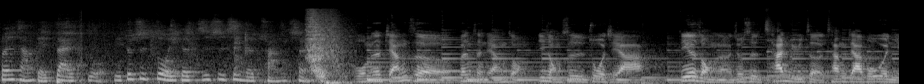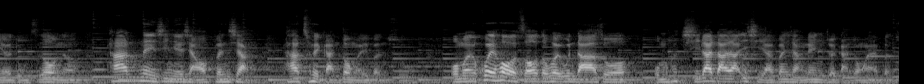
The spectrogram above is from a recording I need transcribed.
分享给在座，也就是做一个知识性的传承。我们的讲者分成两种，一种是作家，第二种呢就是参与者参加过为你而读之后呢，他内心也想要分享他最感动的一本书。我们会后的时候都会问大家说，我们期待大家一起来分享内心最感动的一本书。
